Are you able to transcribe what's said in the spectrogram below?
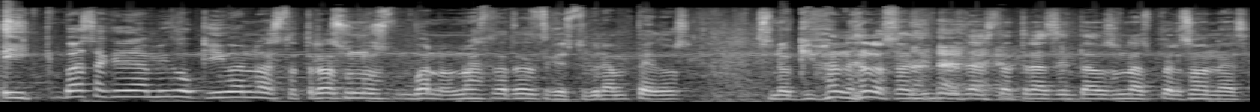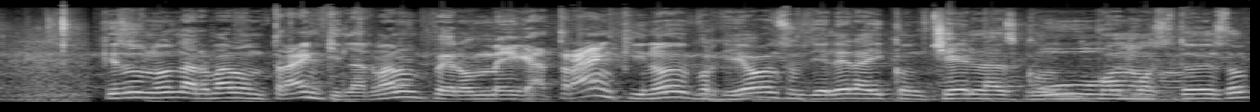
Y vas a creer, amigo, que iban hasta atrás unos, bueno, no hasta atrás de que estuvieran pedos, sino que iban a los asientos de hasta atrás sentados unas personas. Que esos no la armaron tranqui, la armaron pero mega tranqui, ¿no? Porque llevaban su hielera ahí con chelas, con Uh, pomos y todo eso.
